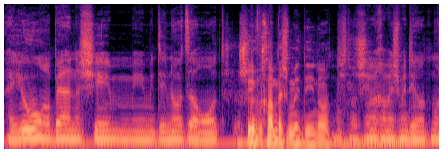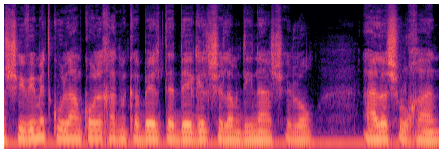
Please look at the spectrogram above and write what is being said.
היו הרבה אנשים ממדינות זרות, 35 מדינות. מ-35 מדינות, מושיבים את כולם, כל אחד מקבל את הדגל של המדינה שלו על השולחן.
